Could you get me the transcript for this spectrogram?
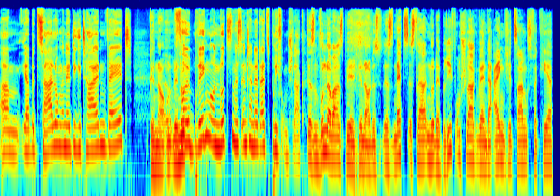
ähm, ja, Bezahlung in der digitalen Welt genau. und wir vollbringen und nutzen das Internet als Briefumschlag. Das ist ein wunderbares Bild, genau. Das, das Netz ist da nur der Briefumschlag, während der eigentliche Zahlungsverkehr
